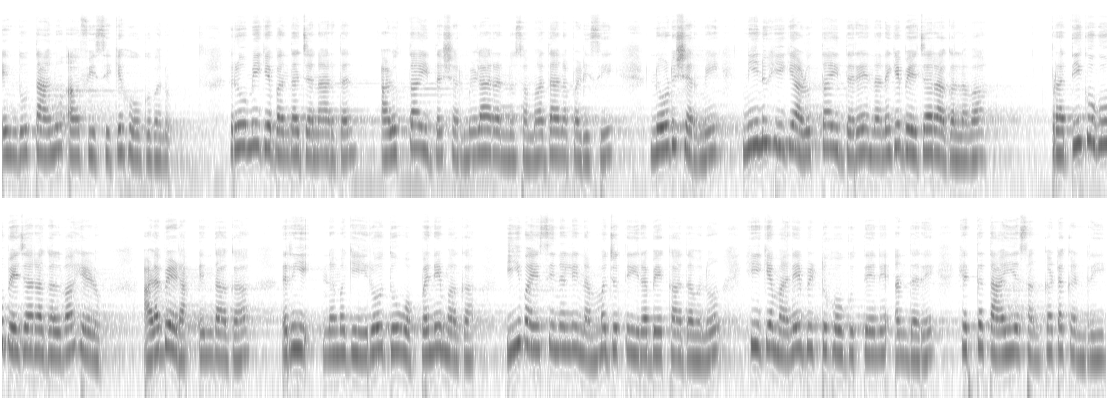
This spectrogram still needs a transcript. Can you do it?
ಎಂದು ತಾನು ಆಫೀಸಿಗೆ ಹೋಗುವನು. ರೂಮಿಗೆ ಬಂದ ಜನಾರ್ದನ್ ಅಳುತ್ತಾ ಇದ್ದ ಶರ್ಮಿಳಾರನ್ನು ಸಮಾಧಾನಪಡಿಸಿ, ನೋಡು ಶರ್ಮಿ, ನೀನು ಹೀಗೆ ಅಳುತ್ತಾ ಇದ್ದರೆ ನನಗೆ ಬೇಜಾರಾಗಲ್ಲವಾ? ಪ್ರತೀಕಿಗೂ ಬೇಜಾರಾಗಲ್ವಾ ಹೇಳು. ಅಳಬೇಡ ಎಂದಾಗ, ರೀ, ನಮಗೆ ಇರೋದು ಒಬ್ಬನೇ ಮಗ. ಈ ವಯಸ್ಸಿನಲ್ಲಿ ನಮ್ಮ ಜೊತೆ ಇರಬೇಕಾದವನು ಹೀಗೆ ಮನೆ ಬಿಟ್ಟು ಹೋಗುತ್ತೇನೆ ಅಂದರೆ ಹೆತ್ತ ತಾಯಿಯ ಸಂಕಟ ಕಣ್ರಿ.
